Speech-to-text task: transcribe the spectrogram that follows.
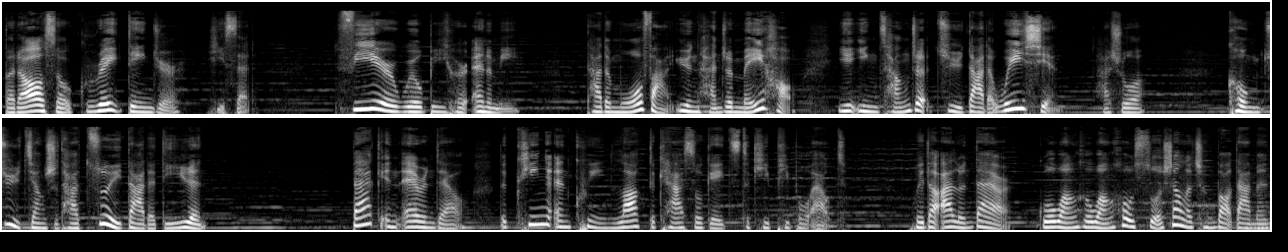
but also great danger, he said. Fear will be her enemy. 她的魔法蕴含着美好，也隐藏着巨大的危险。他说。 恐惧将是他最大的敌人。Back in Arendelle, the king and queen locked the castle gates to keep people out. 回到阿伦戴尔，国王和王后锁上了城堡大门，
